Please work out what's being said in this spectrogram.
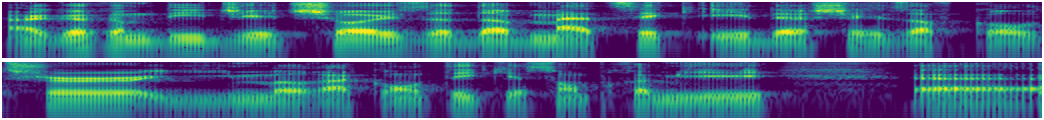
Un gars comme DJ Choice de Dubmatic et de Shades of Culture, il m'a raconté que son premier, euh,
